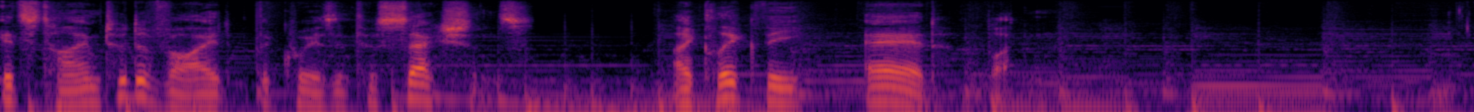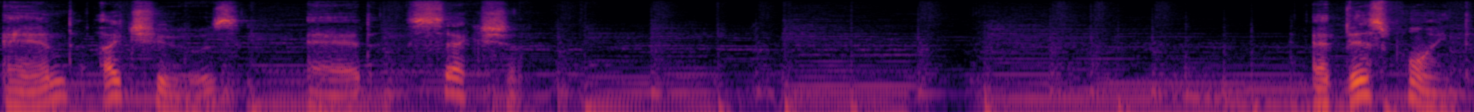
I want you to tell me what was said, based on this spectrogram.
it's time to divide the quiz into sections. I click the Add button and I choose Add Section. At this point,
